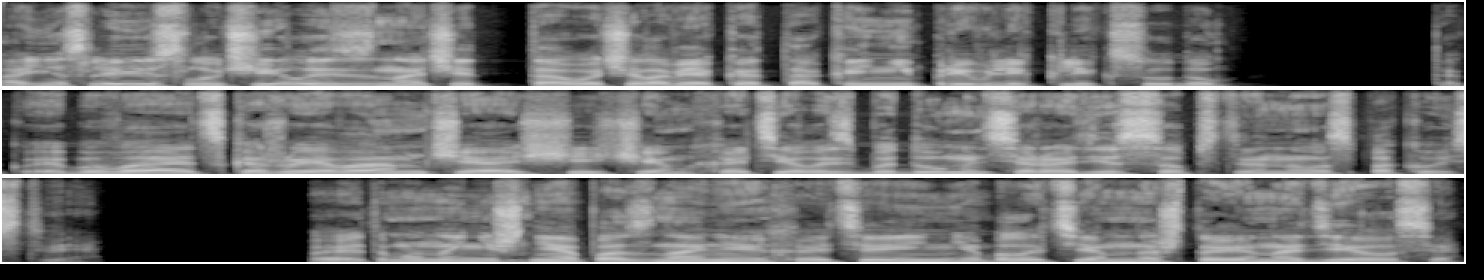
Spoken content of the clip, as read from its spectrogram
А если и случилось, значит, того человека так и не привлекли к суду. Такое бывает, скажу я вам, чаще, чем хотелось бы думать ради собственного спокойствия. Поэтому нынешнее опознание, хотя и не было тем, на что я надеялся,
